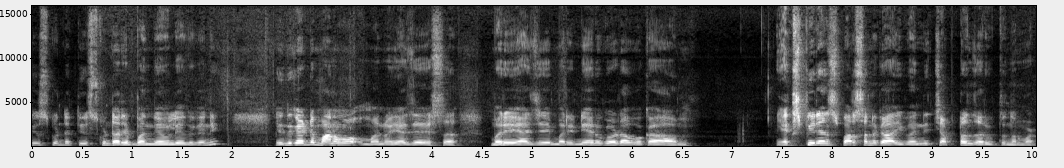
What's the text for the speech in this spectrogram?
తీసుకుంటే తీసుకుంటారు ఇబ్బంది ఏం లేదు కానీ ఎందుకంటే మనం మనం యాజ్ ఏ మరి యాజ్ ఏ మరి నేను కూడా ఒక ఎక్స్పీరియన్స్ పర్సన్గా ఇవన్నీ చెప్పడం జరుగుతుందన్నమాట.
